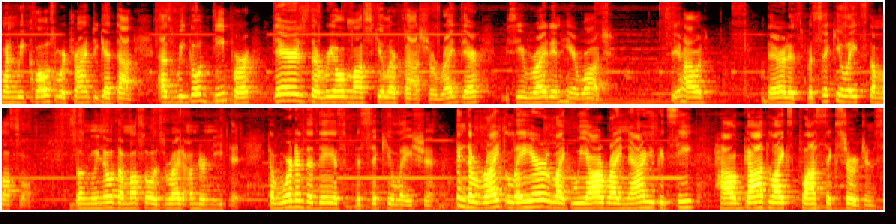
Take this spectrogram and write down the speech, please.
when we close, we're trying to get that. As we go deeper, there's the real muscular fascia right there. You see right in here, watch. See how it, there it is, fasciculates the muscle. So we know the muscle is right underneath it. The word of the day is fasciculation. in the right layer like we are right now, you could see how God likes plastic surgeons.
